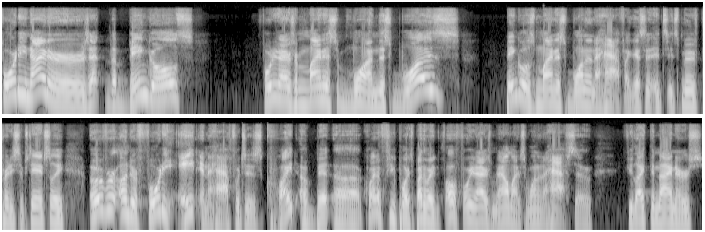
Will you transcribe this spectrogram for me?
49ers at the Bengals. 49ers are minus one. This was Bengals minus one and a half. I guess it's it's moved pretty substantially. Over under 48 and a half, which is quite a bit, uh, quite a few points. By the way, oh, 49ers now minus one and a half. So if you like the Niners,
